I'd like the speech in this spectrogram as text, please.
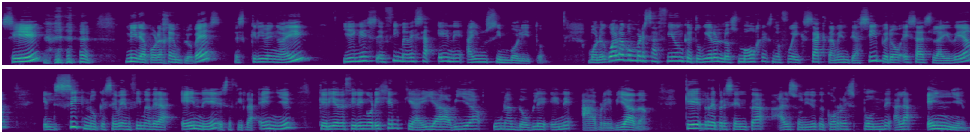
¿Sí? Mira, por ejemplo, ¿ves? Escriben ahí y en encima de esa N hay un simbolito. Bueno, igual la conversación que tuvieron los monjes no fue exactamente así, pero esa es la idea. El signo que se ve encima de la N, es decir, la ñ, quería decir en origen que ahí había una doble N abreviada que representa al sonido que corresponde a la ñ.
